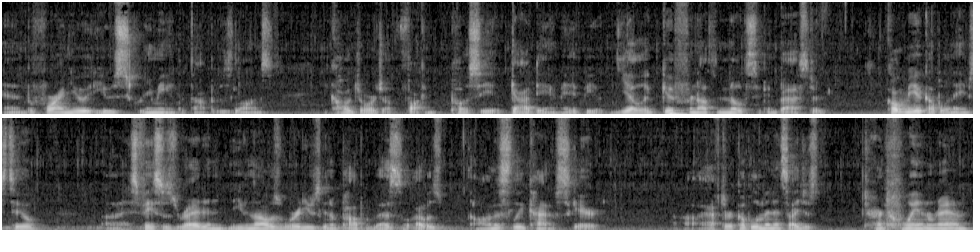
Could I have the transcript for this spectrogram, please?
and before I knew it, he was screaming at the top of his lungs. He called George a fucking pussy, a goddamn hippie, a yellow, good for nothing, milk sipping bastard. He called me a couple of names too. Uh, his face was red, and even though I was worried he was going to pop a vessel, I was honestly kind of scared. Uh, after a couple of minutes, I just turned away and ran.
